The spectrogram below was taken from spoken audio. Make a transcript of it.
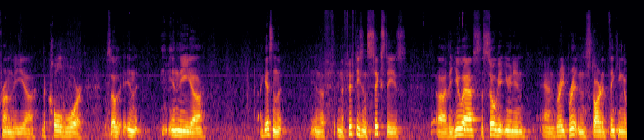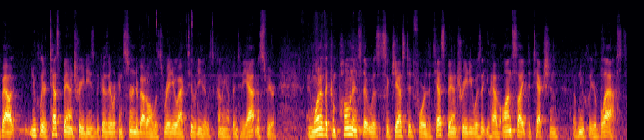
from the, uh, the Cold War. So in, in the, uh, I guess in the, in the, in the 50s and 60s, uh, the US, the Soviet Union, and Great Britain started thinking about nuclear test ban treaties because they were concerned about all this radioactivity that was coming up into the atmosphere. And one of the components that was suggested for the test ban treaty was that you have on-site detection of nuclear blasts.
